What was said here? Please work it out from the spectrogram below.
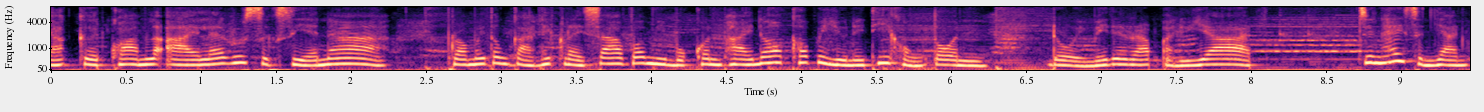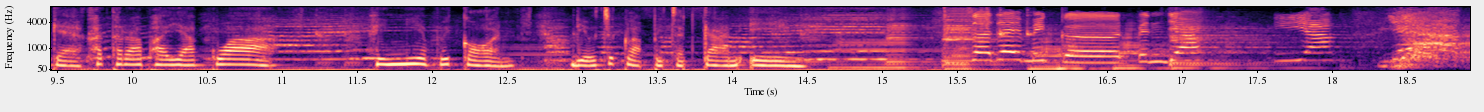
ยักษ์เกิดความละอายและรู้สึกเสียหน้า เพราะไม่ต้องการให้ใครทราบว่ามีบุคคลภายนอกเข้าไปอยู่ในที่ของตน โดยไม่ได้รับอนุญาต จึงให้สัญญาณแก่คัทรพายักษ์ว่า ให้เงียบไว้ก่อน เดี๋ยวจะกลับไปจัดการเอง จะได้ไม่เกิดเป็นยักษ์ยักษ์ยักษ์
